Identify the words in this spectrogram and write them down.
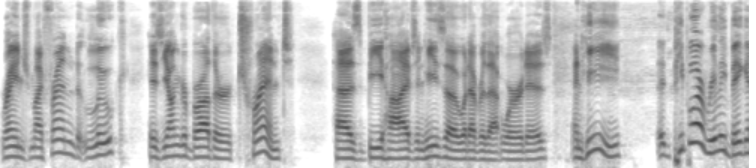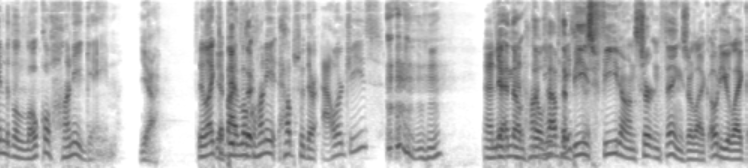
range. My friend Luke, his younger brother Trent, has beehives, and he's a whatever that word is. And he, uh, people are really big into the local honey game. Yeah. They like Yeah, to buy peop- local honey. It helps with their allergies. hmm And Yeah, it- and they'll, honey they'll have the bees good. feed on certain things. They're like, "Oh, do you like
